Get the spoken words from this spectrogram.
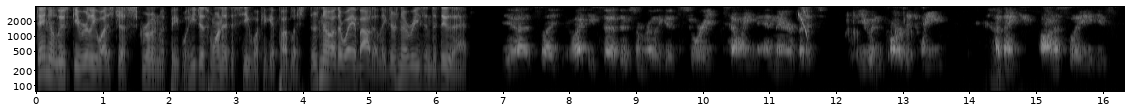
Danielewski really was just screwing with people. He just wanted to see what could get published. There's no other way about it. Like, there's no reason to do that. yeah, it's like like you said, there's some really good storytelling in there, but it's few and far between. I think honestly, he's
